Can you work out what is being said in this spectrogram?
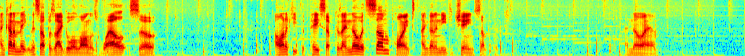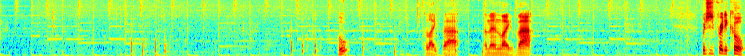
I'm kind of making this up as I go along as well, so... I want to keep the pace up, because I know at some point I'm going to need to change something. I know I am. Ooh. Like that. And then like that. Which is pretty cool.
